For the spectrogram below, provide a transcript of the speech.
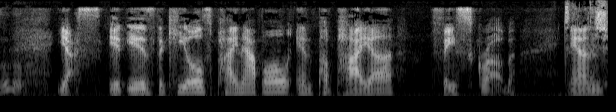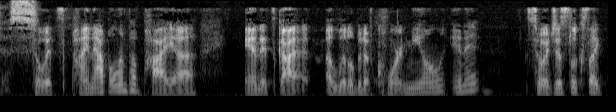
Ooh, Yes, it is the Kiehl's pineapple and papaya face scrub, and Delicious. so it's pineapple and papaya, and it's got a little bit of cornmeal in it. So it just looks like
